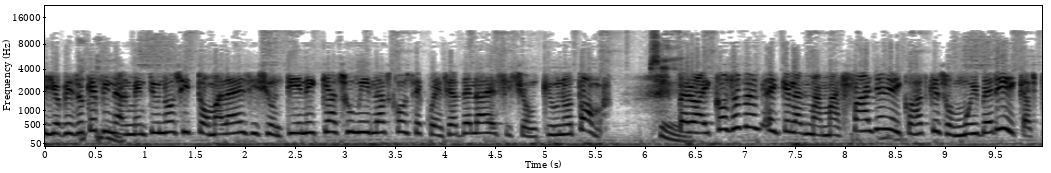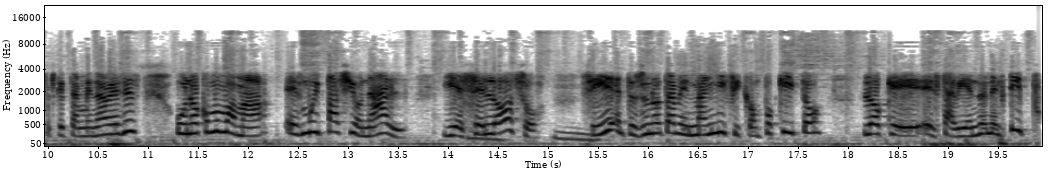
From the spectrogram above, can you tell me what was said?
Y yo pienso que finalmente uno si toma la decisión tiene que asumir las consecuencias de la decisión que uno toma. Sí. Pero hay cosas en, en que las mamás fallan y hay cosas que son muy verídicas, porque también a veces uno como mamá es muy pasional y es celoso, ¿sí? Entonces uno también magnifica un poquito lo que está viendo en el tipo.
